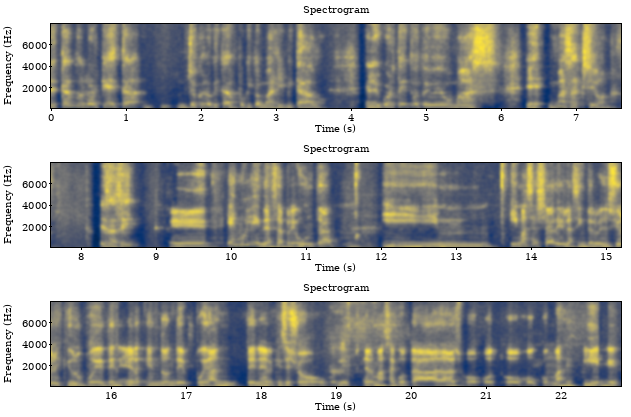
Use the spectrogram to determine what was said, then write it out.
estando en la orquesta, yo creo que está un poquito más limitado. En el cuarteto te veo más, eh, más acción. ¿Es así? Eh, es muy linda esa pregunta y mm, y más allá de las intervenciones que uno puede tener en donde puedan tener, qué sé yo, ser más acotadas o, con más despliegue,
